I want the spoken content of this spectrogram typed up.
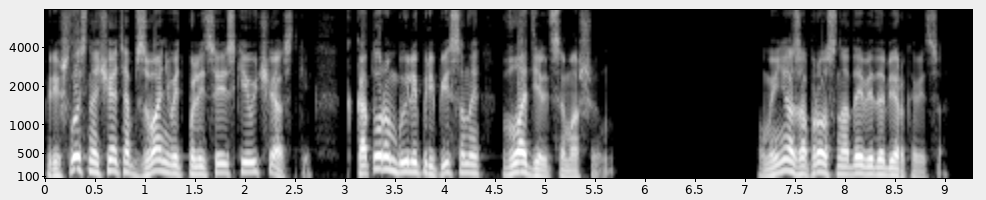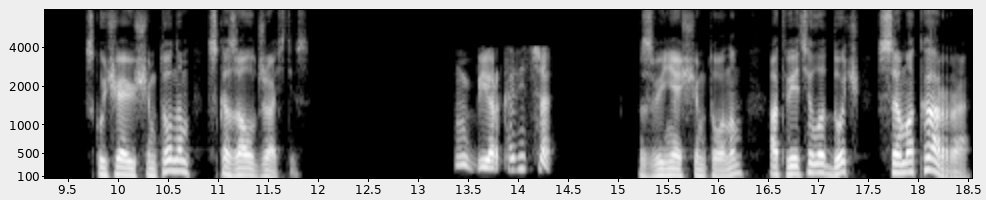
Пришлось начать обзванивать полицейские участки, к которым были приписаны владельцы машин. «У меня запрос на Дэвида Берковица», — скучающим тоном сказал Джастис. «Берковица?» — звенящим тоном ответила дочь Сэма Карра,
